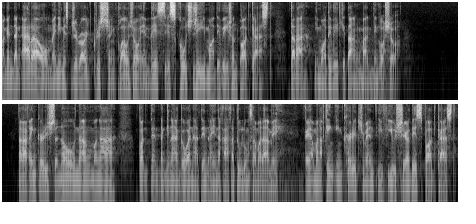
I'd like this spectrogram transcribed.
Magandang araw. My name is Gerard Christian Claudio and this is Coach G Motivation Podcast. Tara, i-motivate kitang magnegosyo. Nakaka-encourage to know na ang mga content na ginagawa natin ay nakakatulong sa marami. Kaya malaking encouragement if you share this podcast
